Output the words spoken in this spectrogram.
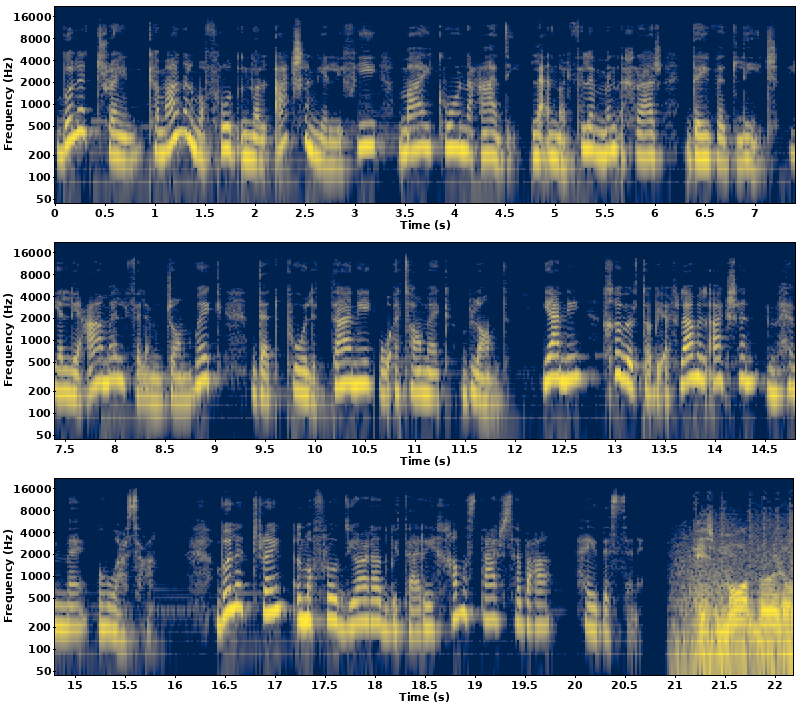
Bullet Train كمان المفروض إنه الأكشن يلي فيه ما يكون عادي لأنه الفيلم من إخراج ديفيد ليتش يلي عامل فيلم John Wick Deadpool الثاني و Atomic Blonde. يعني خبرته بأفلام الأكشن مهمة وواسعة. Bullet Train المفروض يعرض بتاريخ 15 7 هيدا السنة. He's more brutal,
